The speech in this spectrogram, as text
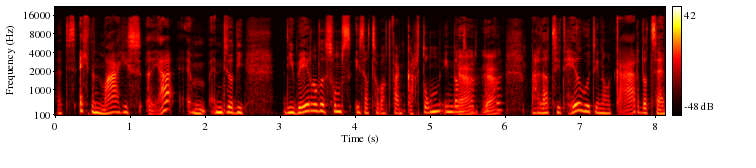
Het is echt een magisch... eh, ja, en, en zo die, die werelden, soms is dat zo wat van karton in dat Ja, soort boeken. ja. Maar dat zit heel goed in elkaar. Dat zijn,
